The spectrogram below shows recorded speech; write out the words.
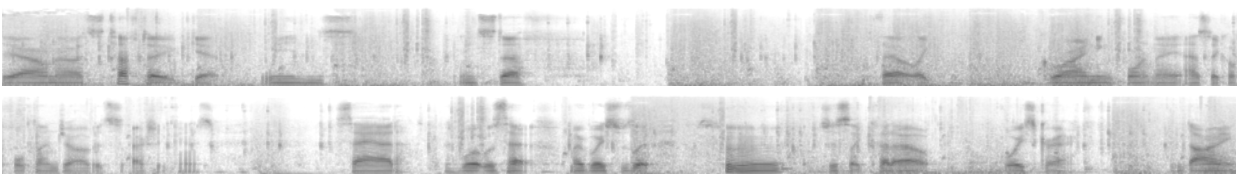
Yeah, I don't know. It's tough to get wins and stuff without like grinding Fortnite as like a full-time job. It's actually kind of sad. What was that? My voice was like, just like cut out. Voice crack. I'm dying.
